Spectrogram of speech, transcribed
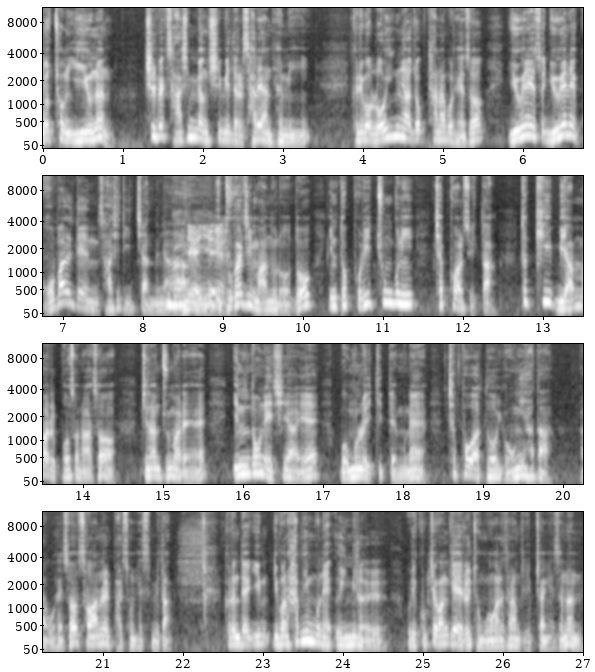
요청 이유는 740명 시위대를 살해한 혐의 그리고 로힝야족 탄압을 해서 유엔에서 유엔에 고발된 사실이 있지 않느냐. 네. 예, 예. 이 두 가지만으로도 인터폴이 충분히 체포할 수 있다. 특히 미얀마를 벗어나서 지난 주말에 인도네시아에 머물러 있기 때문에 체포가 더 용이하다라고 해서 서한을 발송했습니다. 그런데 이- 이번 합의문의 의미를 우리 국제관계를 전공하는 사람들 입장에서는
